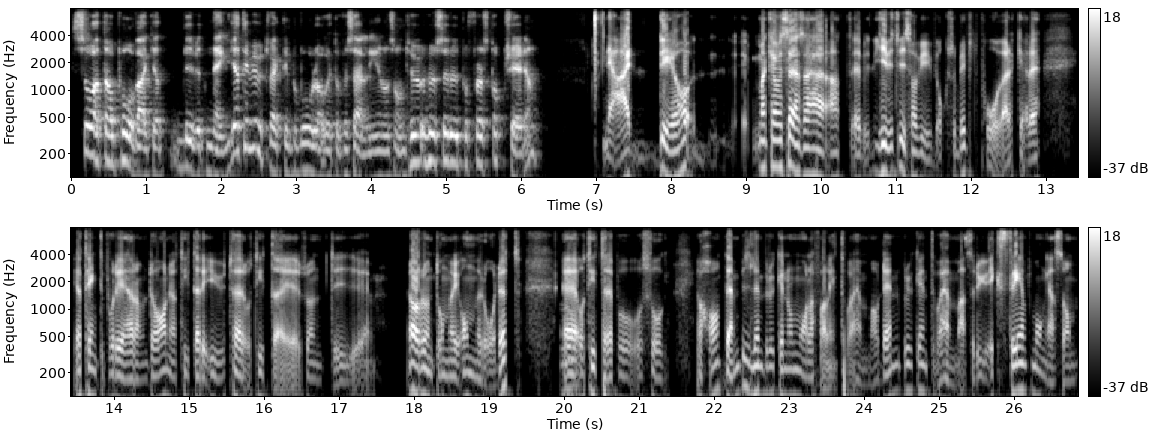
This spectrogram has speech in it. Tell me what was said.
så att det har påverkat, blivit negativ utveckling på bolaget och försäljningen och sånt. Hur, hur ser det ut på First Stop-kedjan? Nej, det har, man kan väl säga så här att eh, givetvis har vi också blivit påverkade. Jag tänkte på det här om dagen. Jag tittade ut här och tittade runt i eh, ja, runt om i området mm. och tittade på och såg, jaha, den bilen brukar i normala fall inte vara hemma och den brukar inte vara hemma. Så det är ju extremt många som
